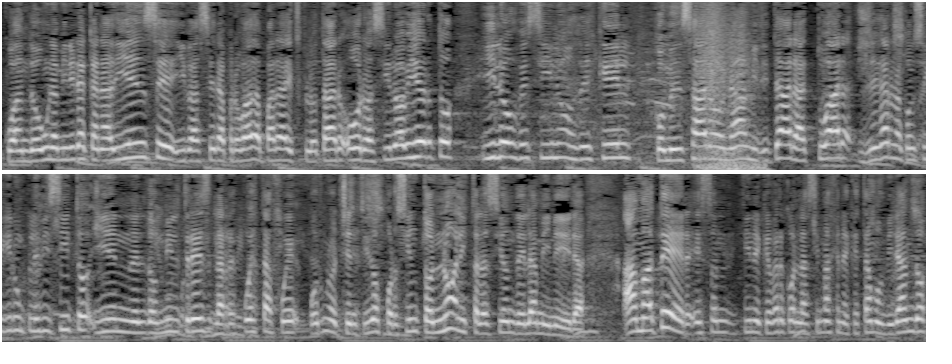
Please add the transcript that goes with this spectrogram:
cuando una minera canadiense iba a ser aprobada para explotar oro a cielo abierto y los vecinos de Esquel comenzaron a militar, a actuar, llegaron a conseguir un plebiscito y en el 2003 la respuesta fue por un 82% no a la instalación de la minera. Amateur, eso tiene que ver con las imágenes que estamos mirando,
